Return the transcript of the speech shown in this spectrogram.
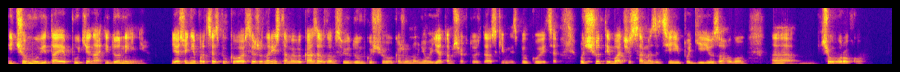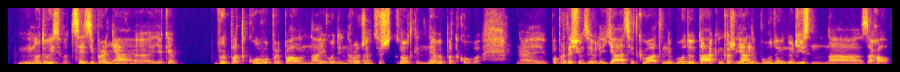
і чому вітає Путіна і донині. Я сьогодні про це спілкувався з журналістами, виказав там свою думку, що кажу, ну в нього є там ще хтось, да, з ким не спілкується. От що ти бачиш саме за цією подією загалом е, цього року? Ну, дивись, це зібрання, е, яке випадково припало на його день народження, це ж знову таки не випадково. Е, попри те, що він заявляє, я святкувати не буду. Так, він каже, я не буду. Ну, дійсно, на загал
